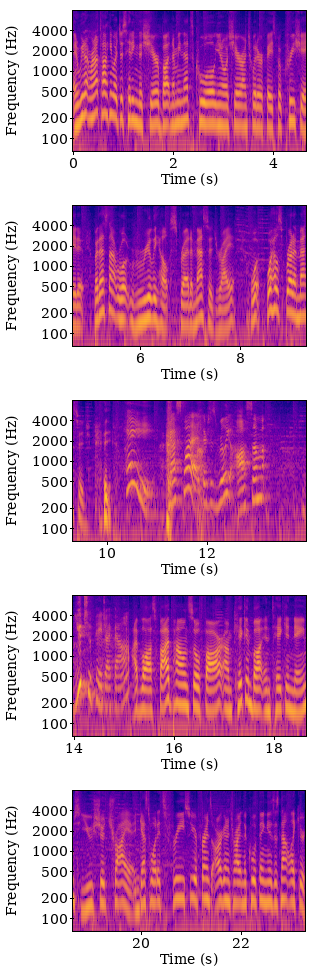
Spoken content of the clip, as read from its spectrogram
And we don't, we're not talking about just hitting the share button. I mean, that's cool, you know, share on Twitter or Facebook, appreciate it. But that's not what really helps spread a message, right? What, what helps spread a message? hey, guess what? There's this really awesome YouTube page I found. I've lost five pounds so far. I'm kicking butt and taking names. You should try it. And guess what? It's free, so your friends are gonna try it. And the cool thing is, it's not like you're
